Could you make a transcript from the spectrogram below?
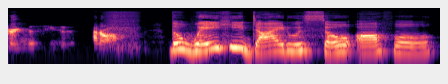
during this season at all. the way he died was so awful.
